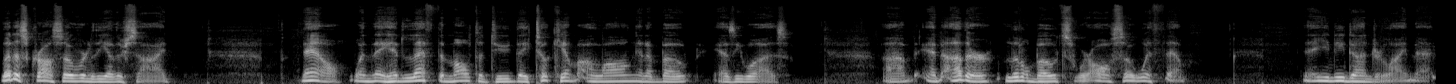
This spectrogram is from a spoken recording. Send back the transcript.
"Let us cross over to the other side." Now, when they had left the multitude, they took him along in a boat as he was. Um, and other little boats were also with them. Now, you need to underline that.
